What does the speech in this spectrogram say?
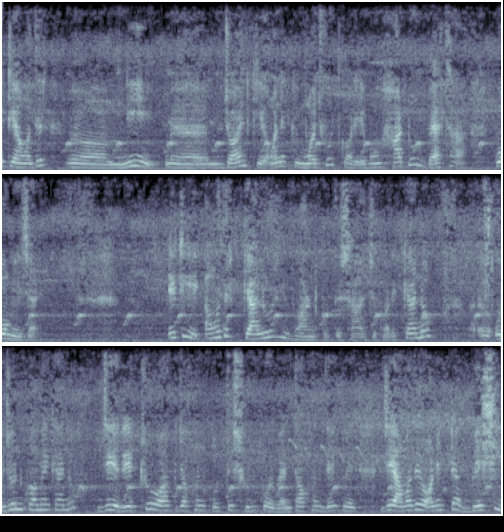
এটি আমাদের নি জয়েন্টকে অনেক মজবুত করে এবং হাঁটুর ব্যথা কমে যায়। এটি আমাদের ক্যালোরি বার্ন করতে সাহায্য করে। কেন? ওজন কমে কেন? যে রেট্রো ওয়াক যখন করতে শুরু করবেন, তখন দেখবেন যে আমাদের অনেকটা বেশি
